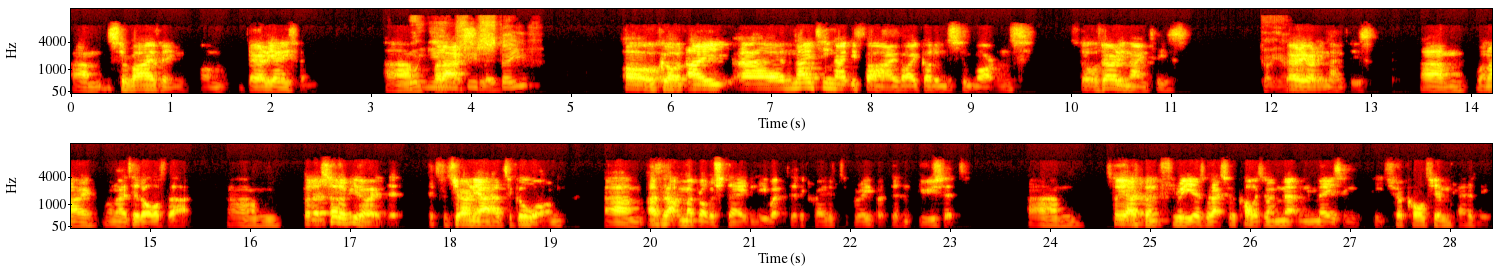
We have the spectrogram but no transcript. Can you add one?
um, surviving on barely anything. Um, what year but actually, Steve? oh god, I uh, 1995 I got into St Martin's, so it was early 90s, Got you. very early 90s um, when I when I did all of that. Um, but it's sort of you know it, it, it's a journey I had to go on. Um, as that, my brother stayed and he went did a creative degree but didn't use it. Um, so yeah, I spent three years at Exeter College and I met an amazing teacher called Jim Kennedy,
